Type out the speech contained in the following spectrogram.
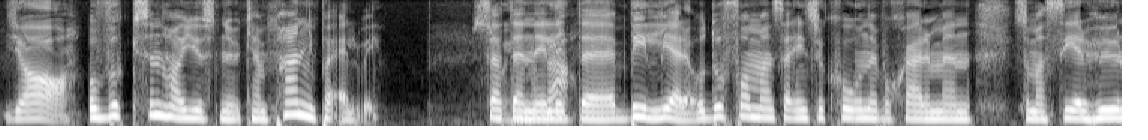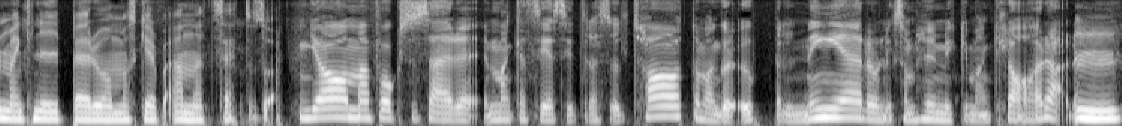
ja. och Vuxen har just nu kampanj på Elvi. Så, att den är bra. lite billigare och då får man så instruktioner på skärmen så man ser hur man kniper och om man ska göra på annat sätt och så. Ja man får också så här, man kan se sitt resultat om man går upp eller ner och liksom hur mycket man klarar. Mm.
